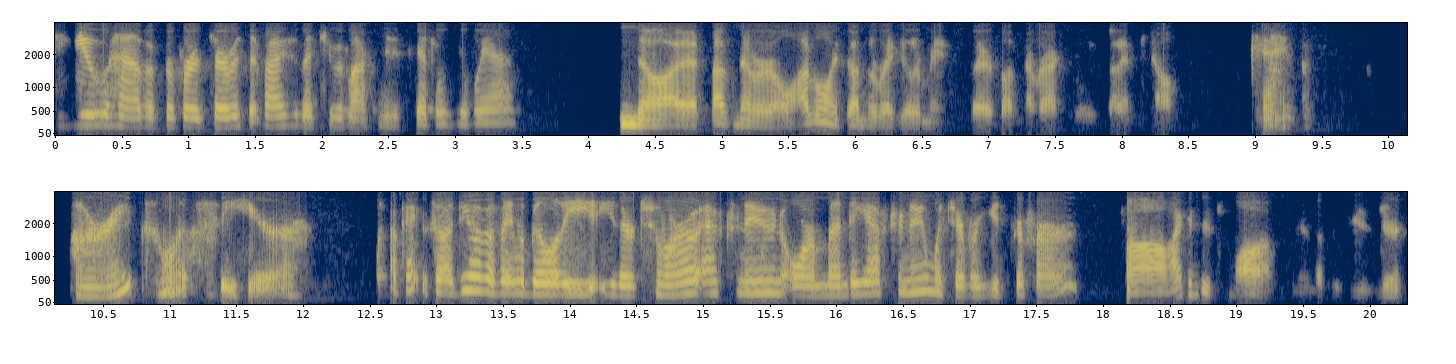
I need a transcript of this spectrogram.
Do you have a preferred service advisor that you would like me to schedule you with? No, I, I've never. I've only done the regular maintenance there, so I've never actually done anything else. Okay. All right. Let's see here. Okay, so I do have availability either tomorrow afternoon or Monday afternoon, whichever you'd prefer. Uh, I can do tomorrow. afternoon. That'd be easier.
